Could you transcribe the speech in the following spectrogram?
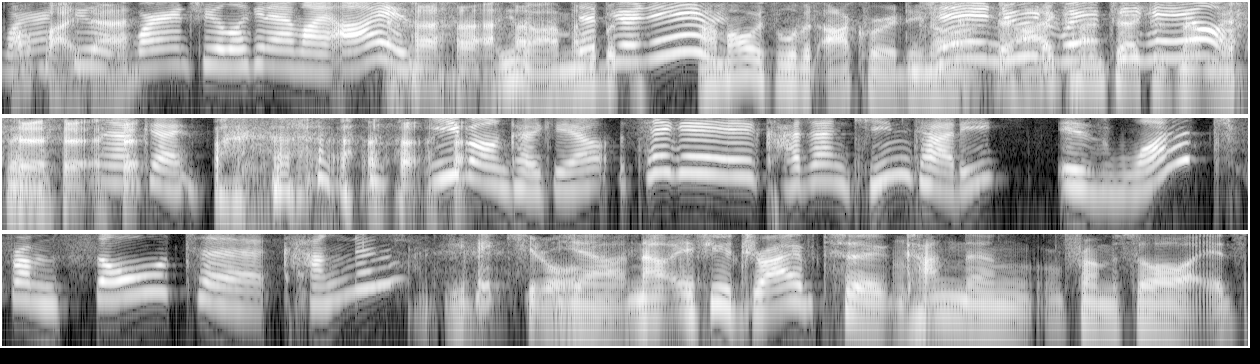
Why I'll buy aren't you that. why aren't you looking at my eyes? You know, I'm, a little bit, 대표님! I'm always a little bit awkward. You know, 제 눈 eye 왜 contact is not my thing. okay. 2번 갈게요. 세계의 가장 긴 다리 is what? From Seoul to 강릉? 200km. Yeah. Now, if you drive to mm-hmm. Gangneung from Seoul, it's,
